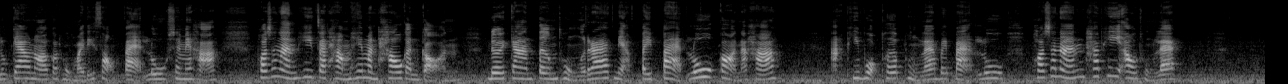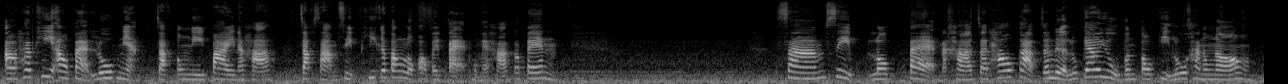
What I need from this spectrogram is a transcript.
ลูกแก้วน้อยกว่าถุงใบที่ 2 8 ลูกใช่ไหมคะ เพราะฉะนั้นพี่จะทำให้มันเท่ากันก่อน โดยการเติมถุงแรกเนี่ยไป 8 ลูกก่อนนะคะอะพี่บวกเพิ่มถุงแรกไป 8 ลูก เพราะฉะนั้นถ้าพี่เอาถุงแรก เอาถ้าพี่เอา 8 ลูกเนี่ยจากตรงนี้ไปนะคะ จาก 30 พี่ก็ต้องลบออกไป 8 ถูกไหมคะ ก็เป็น 30ลบ8นะคะ จะเท่ากับจะเหลือลูกแก้วอยู่บนโต๊ะกี่ลูกคะน้องๆ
